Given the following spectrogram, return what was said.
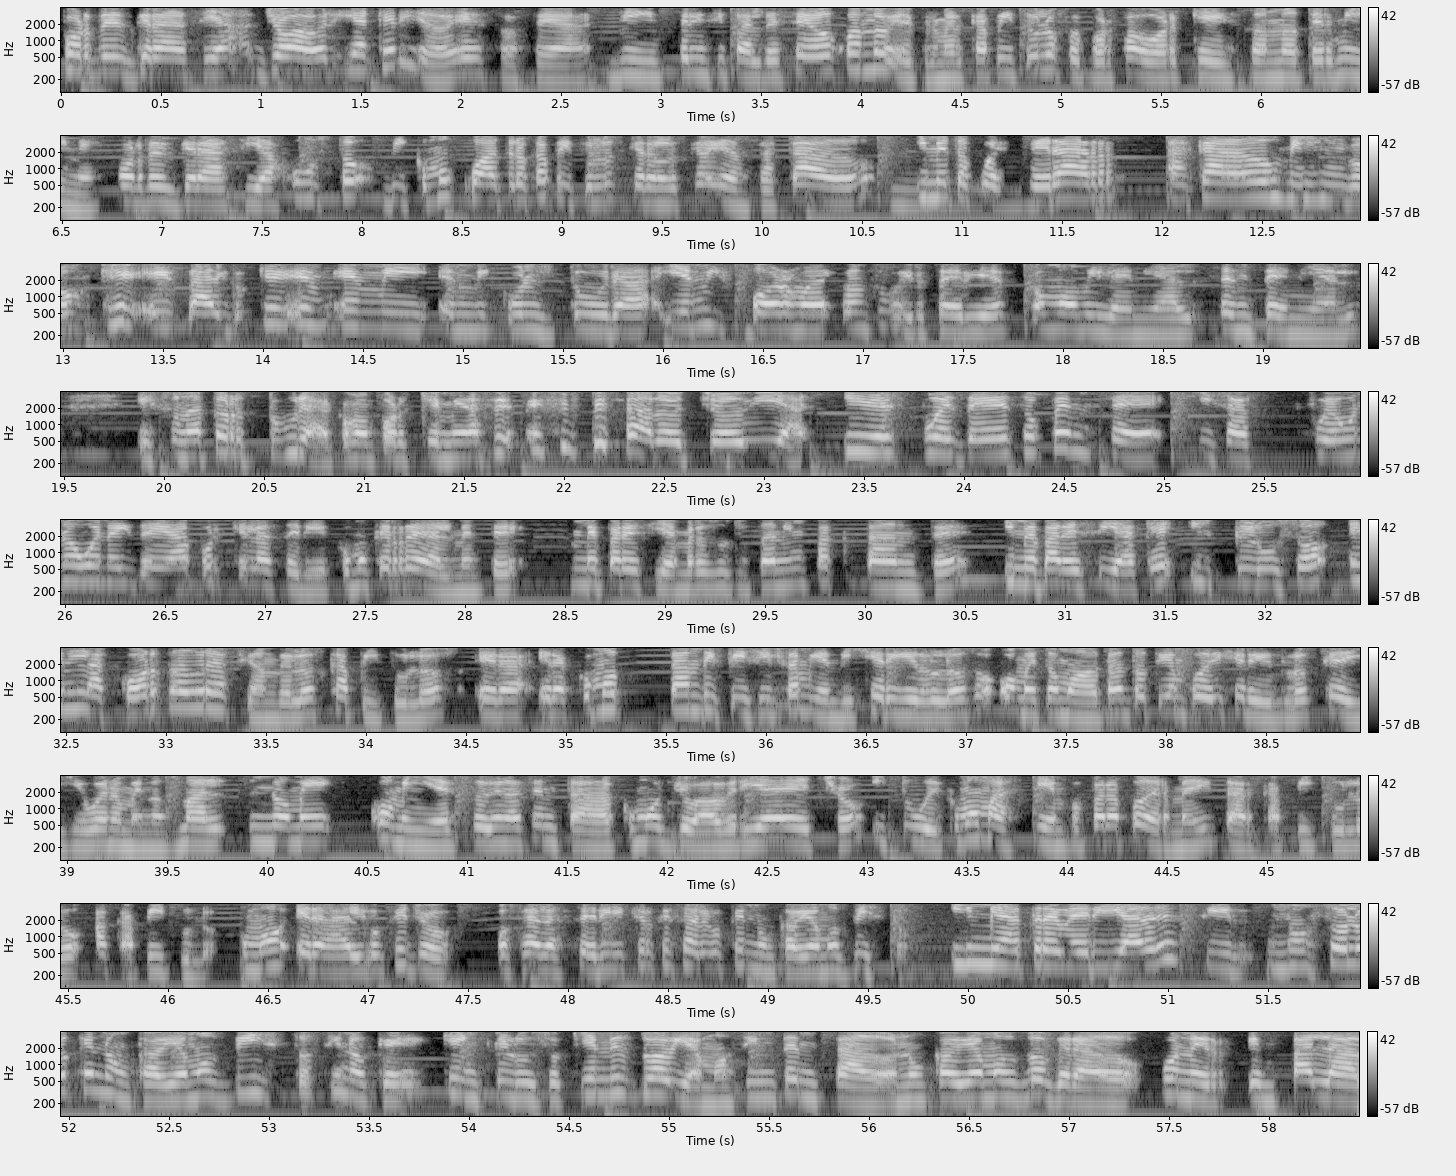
Por desgracia, yo habría querido eso, o sea, mi principal deseo cuando vi el primer capítulo fue por favor que esto no termine. Por desgracia, justo vi como cuatro capítulos que eran los que habían sacado y me tocó esperar a cada domingo, que es algo que en, mi, en mi cultura y en mi forma de consumir series como millennial, centennial, es una tortura, como porque me hacen esperar ocho días. Y después de eso pensé, quizás fue una buena idea porque la serie como que realmente me parecía, me resultó tan impactante y me parecía que incluso en la corta duración de los capítulos era, era como tan difícil también digerirlos o me tomaba tanto tiempo digerirlos que dije, bueno, menos mal, no me comí esto de una sentada como yo habría hecho y tuve como más tiempo para poder meditar capítulo a capítulo. Como era algo que yo, o sea, la serie creo que es algo que nunca habíamos visto. Y me atrevería a decir, no solo que nunca habíamos visto, sino que, que incluso quienes lo habíamos intentado, nunca habíamos logrado poner en palabras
